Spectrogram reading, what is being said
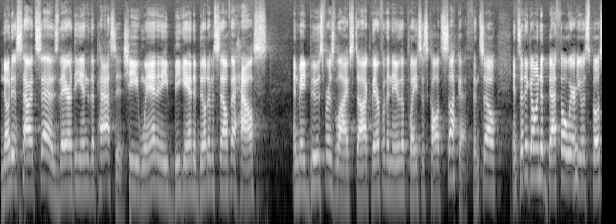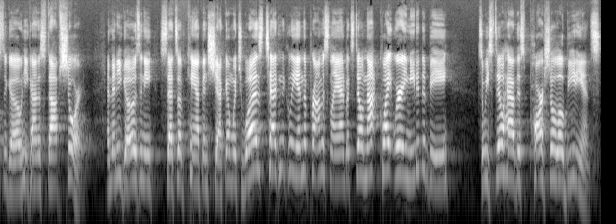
Notice how it says there at the end of the passage. He went and he began to build himself a house and made booths for his livestock. Therefore, the name of the place is called Succoth. And so instead of going to Bethel where he was supposed to go, he kind of stopped short. And then he goes and he sets up camp in Shechem, which was technically in the promised land, but still not quite where he needed to be. So we still have this partial obedience.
